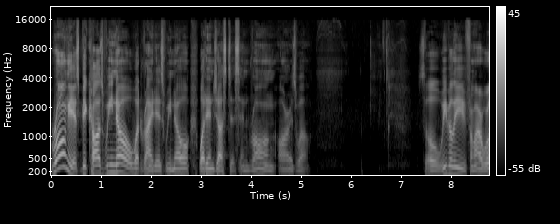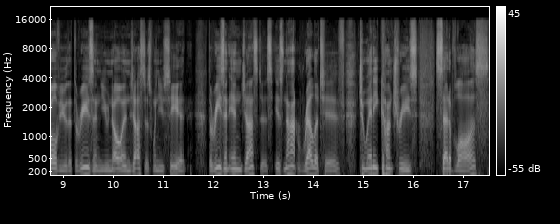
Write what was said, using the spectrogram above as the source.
wrong is because we know what right is. We know what injustice and wrong are as well. So we believe from our worldview that the reason you know injustice when you see it, the reason injustice is not relative to any country's set of laws.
